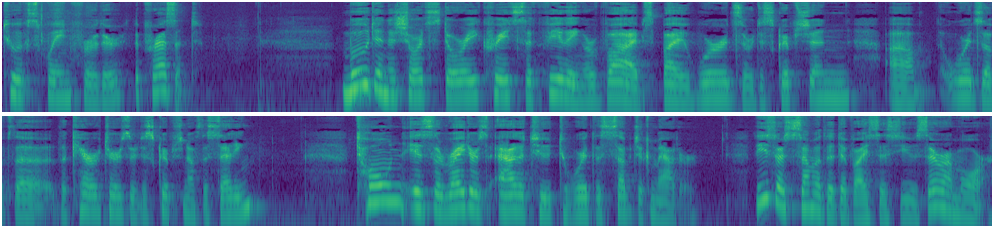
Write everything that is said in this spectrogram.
to explain further the present. Mood in a short story creates the feeling or vibes by words or description, um, words of the, the characters or description of the setting. Tone is the writer's attitude toward the subject matter. These are some of the devices used, there are more.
